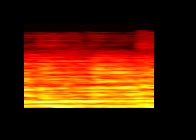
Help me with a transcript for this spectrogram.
one now.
